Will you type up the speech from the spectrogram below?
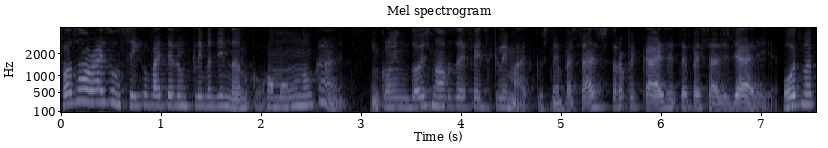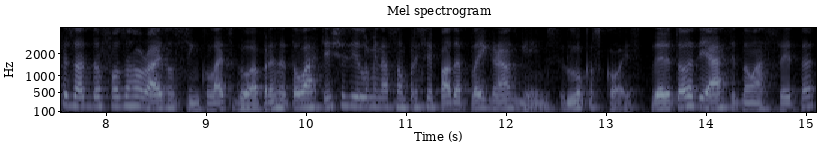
Forza Horizon 5 vai ter um clima dinâmico como um nunca antes, incluindo dois novos efeitos climáticos, tempestades tropicais e tempestades de areia. O último episódio do Forza Horizon 5 Let's Go apresentou o artista de iluminação principal da Playground Games, Lucas Coys, o diretor de arte Don Arceta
